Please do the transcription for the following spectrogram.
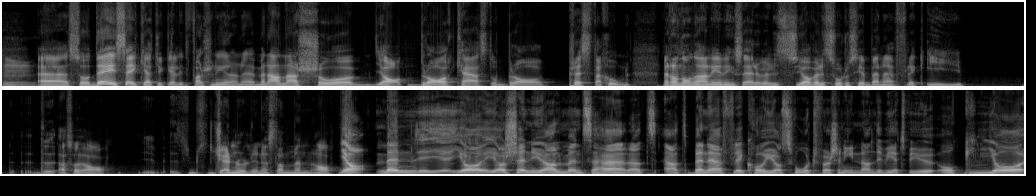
Mm. Eh, Så det i sig kan jag tycka är lite fascinerande. Men annars så, ja, bra cast och bra prestation. Men av någon anledning så är det väl, jag har väldigt svårt att se Ben Affleck i, alltså ja, generally nästan, men ja. Ja, men jag, jag känner ju allmänt så här att, att Ben Affleck har jag svårt för sen innan, det vet vi ju, och Mm. jag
